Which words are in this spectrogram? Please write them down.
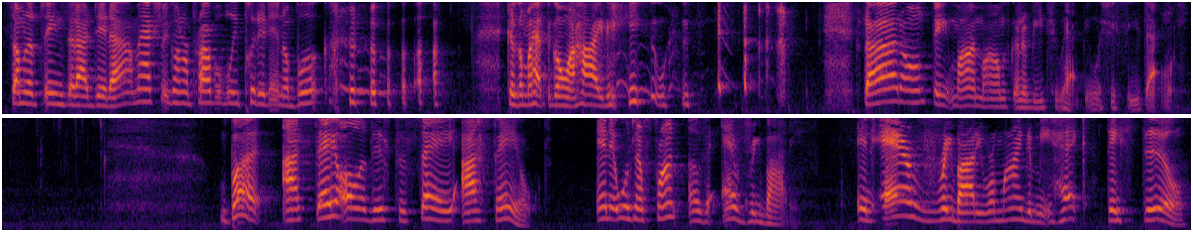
some of the things that I did. I'm actually going to probably put it in a book because I'm going to have to go and hide it. Because I don't think my mom's going to be too happy when she sees that one. But I say all of this to say I failed. And it was in front of everybody. And everybody reminded me. Heck, they still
